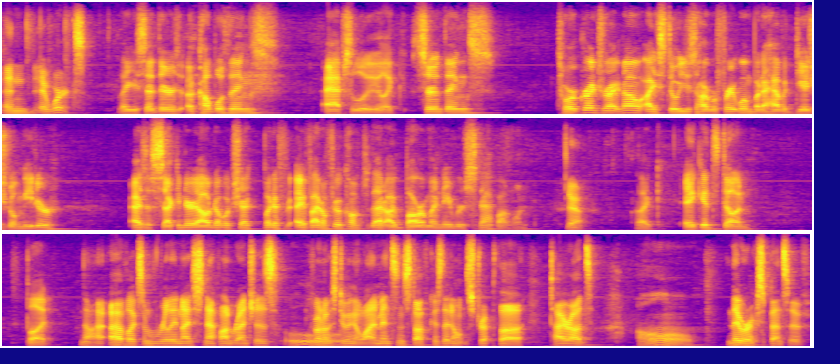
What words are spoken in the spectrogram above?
and it works. Like you said, there's a couple things, absolutely like certain things. Torque wrench right now, I still use the Harbor Freight one, but I have a digital meter as a secondary. I'll double check. But if if I don't feel comfortable with that, I borrow my neighbor's Snap-on one. Yeah. Like it gets done, but No, I have like some really nice snap-on wrenches for when I was doing alignments and stuff because they don't strip the tie rods. oh, They were expensive,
